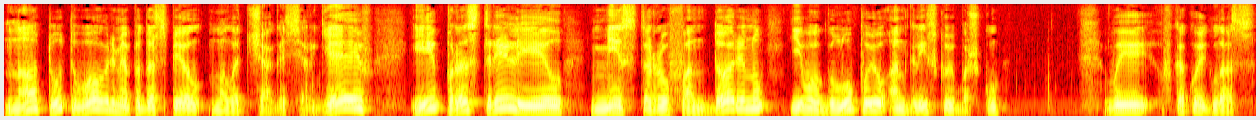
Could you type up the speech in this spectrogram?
Но тут вовремя подоспел молодчага Сергеев и прострелил мистеру Фандорину его глупую английскую башку. Вы в какой глаз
